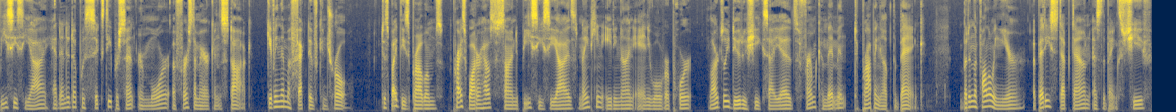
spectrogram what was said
BCCI had ended up with 60% or more of First American stock, giving them effective control. Despite these problems, Price Waterhouse signed BCCI's 1989 annual report largely due to Sheikh Zayed's firm commitment to propping up the bank. But in the following year, Abedi stepped down as the bank's chief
